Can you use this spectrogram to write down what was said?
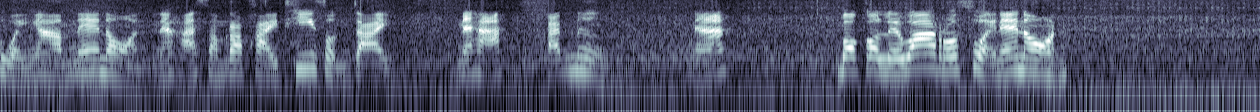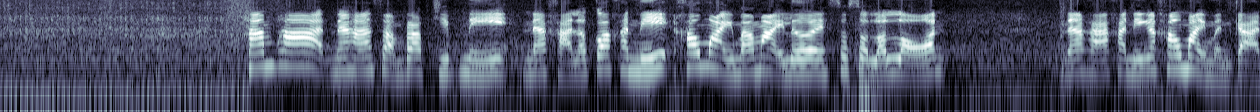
สวยงามแน่นอนนะคะสำหรับใครที่สนใจนะคะแป๊บหนึ่งนะบอกก่อนเลยว่ารถสวยแน่นอน ห้ามพลาดนะคะสำหรับคลิปนี้นะคะ แล้วก็คันนี้เข้าใหม่มาใหม่เลย สดๆร้อนๆนะคะ คันนี้ก็เข้าใหม่เหมือนกัน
